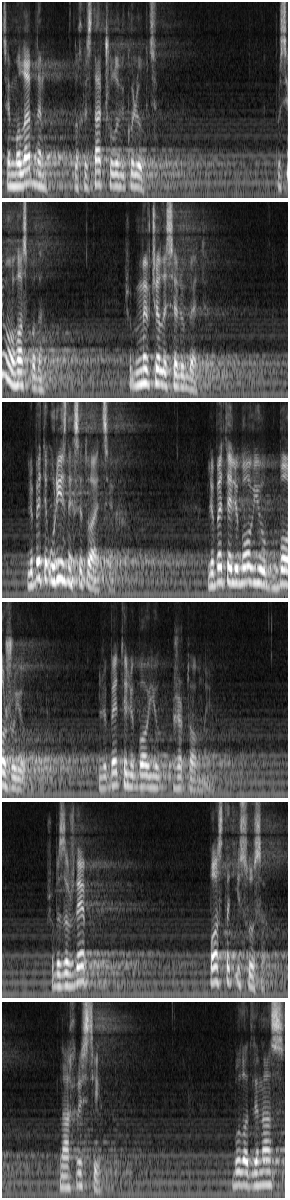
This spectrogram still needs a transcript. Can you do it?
цим молебнем до Христа чоловіколюбця, просимо Господа, щоб ми вчилися любити. Любити у різних ситуаціях, любити любов'ю Божою, любити любов'ю жертовною. Щоб завжди постать Ісуса на Христі була для нас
